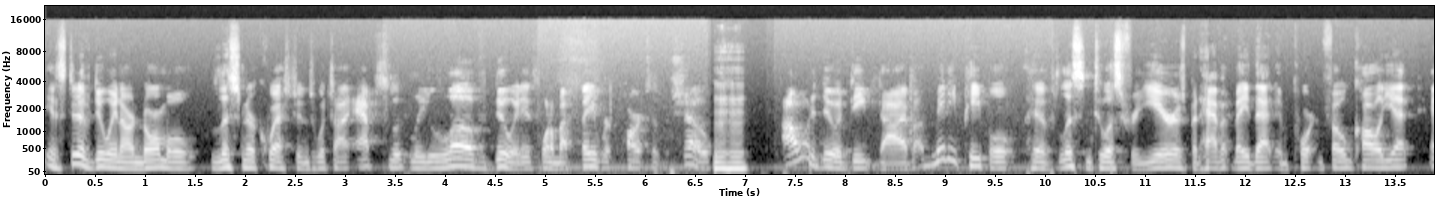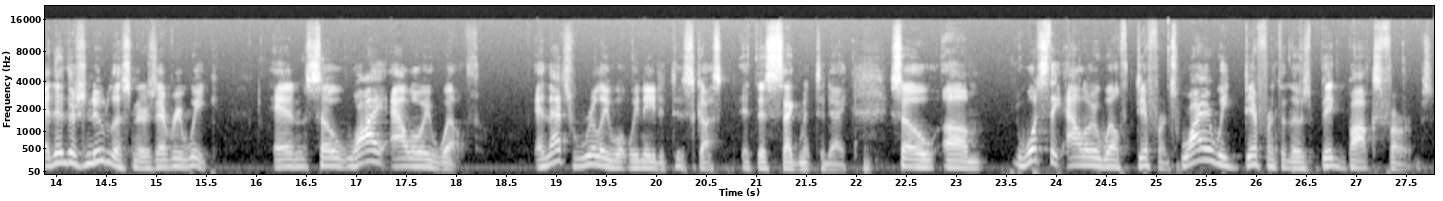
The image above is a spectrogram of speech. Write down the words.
instead of doing our normal listener questions, which I absolutely love doing, it's one of my favorite parts of the show. Mm-hmm. I want to do a deep dive. Many people have listened to us for years, but haven't made that important phone call yet. And then there's new listeners every week. And so, why Alloy Wealth? And that's really what we need to discuss at this segment today. So, um, what's the alloy wealth difference? Why are we different than those big box firms?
